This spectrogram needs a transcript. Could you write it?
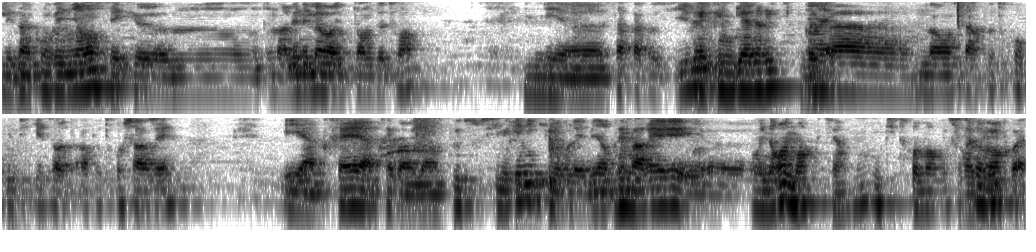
Les inconvénients, c'est que hum, on aurait bien aimé avoir une tente de toit. Et euh, ça pas possible. Avec une galerie, tu pouvais Ouais. pas. Non, c'était un peu trop compliqué, ça aurait été un peu trop chargé. Et après, après bah, y a un peu de soucis mécaniques, mais on l'a bien préparé. Et, euh, une remorque, tiens, une petite remorque. une petite remorque, ouais.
